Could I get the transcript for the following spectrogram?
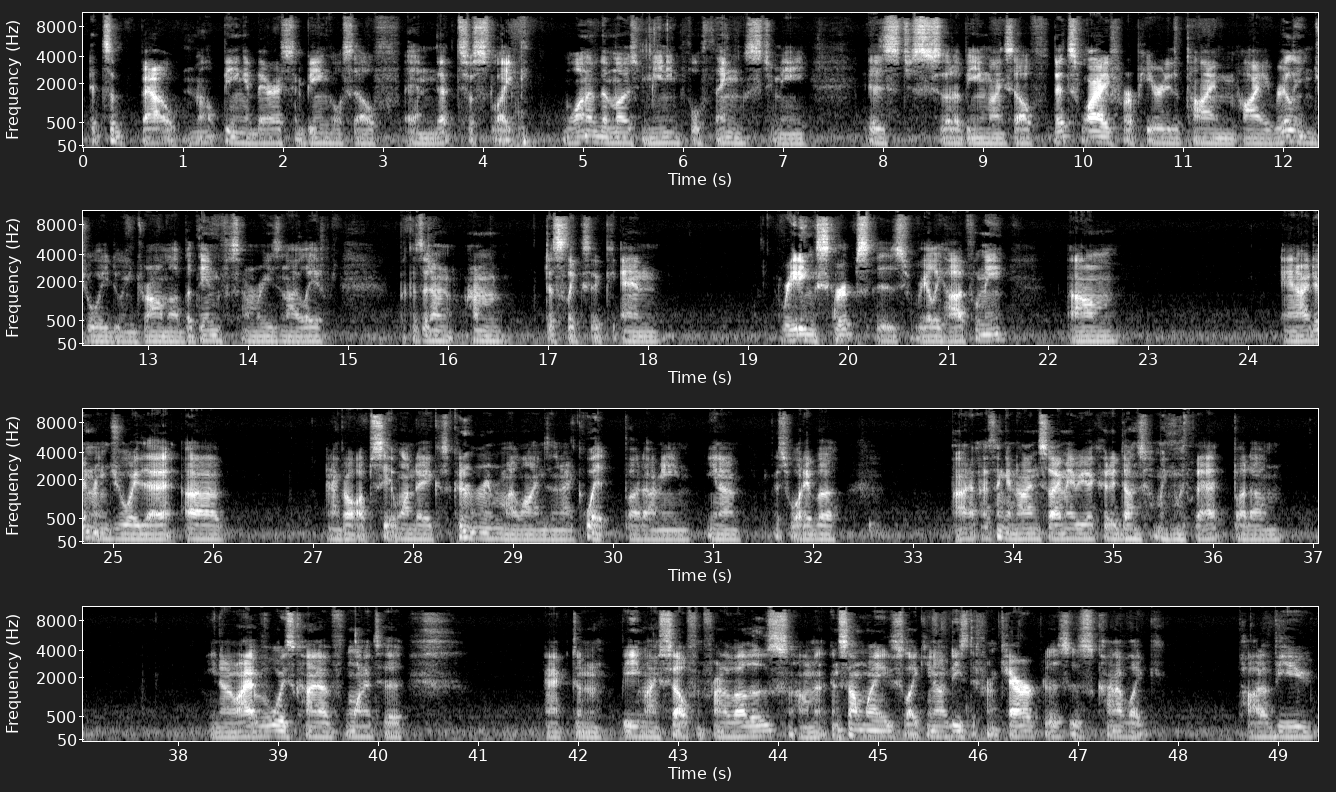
it's about not being embarrassed and being yourself and that's just like one of the most meaningful things to me is just sort of being myself. That's why for a period of time i really enjoy doing drama but then for some reason i left because i don't i'm dyslexic and reading scripts is really hard for me. Um, and i didn't enjoy that. Uh, and I got upset one day because I couldn't remember my lines and I quit. But I mean, you know, it's whatever. I, I think in hindsight, maybe I could have done something with that, but um, you know, I've always kind of wanted to act and be myself in front of others. Um, in some ways, like you know, these different characters is kind of like part of you.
